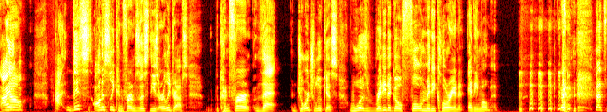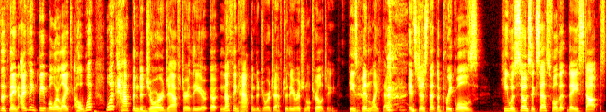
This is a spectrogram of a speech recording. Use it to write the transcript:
I, No. I this honestly confirms this. These early drafts confirm that George Lucas was ready to go full midi chlorian at any moment. That's the thing. I think people are like, "Oh, what what happened to George after the uh, nothing happened to George after the original trilogy. He's been like that. it's just that the prequels he was so successful that they stopped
